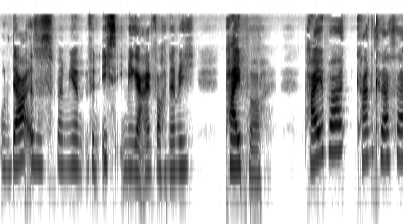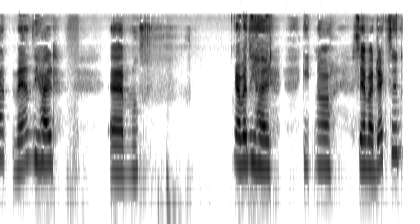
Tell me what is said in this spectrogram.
Und da ist es bei mir, finde ich es mega einfach, nämlich Piper. Piper kann krass sein, wenn sie halt, ähm, ja, wenn sie halt Gegner weit weg sind.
